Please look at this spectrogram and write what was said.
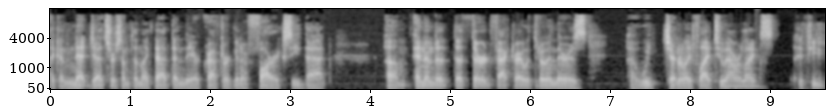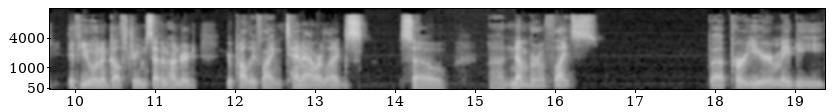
like a NetJets or something like that, then the aircraft are going to far exceed that. Um, and then the the third factor I would throw in there is uh, we generally fly two hour legs. If you if you own a Gulfstream 700, you're probably flying 10 hour legs. So uh, number of flights uh, per year may be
